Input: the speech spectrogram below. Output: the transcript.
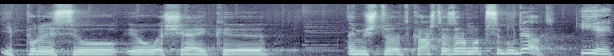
E por isso eu, eu achei que a mistura de castas era uma possibilidade. E é.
